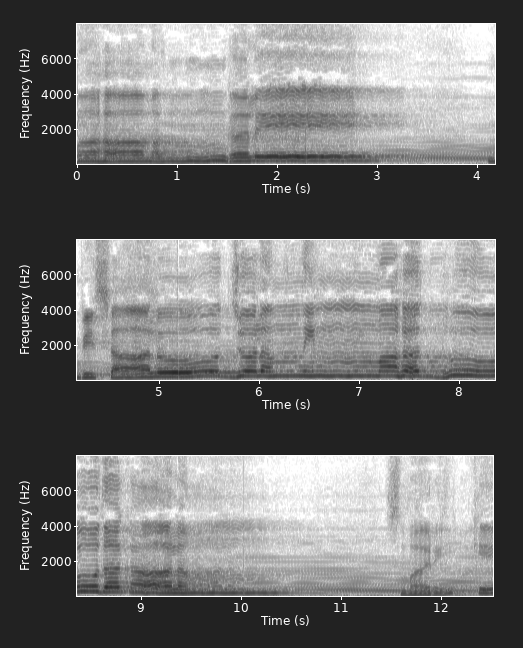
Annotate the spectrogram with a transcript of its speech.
മഹാമംഗലേ. വിശാലോജ്വലം നിൻ മഹദ്ഭൂതകാലം. സ്മരിക്കേ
